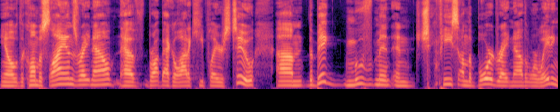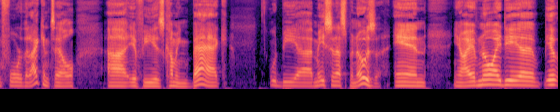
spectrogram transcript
You know, the Columbus Lions right now have brought back a lot of key players too. Um, the big movement and piece on the board right now that we're waiting for that I can tell uh, if he is coming back would be uh, Mason Espinoza. And, you know, I have no idea if,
